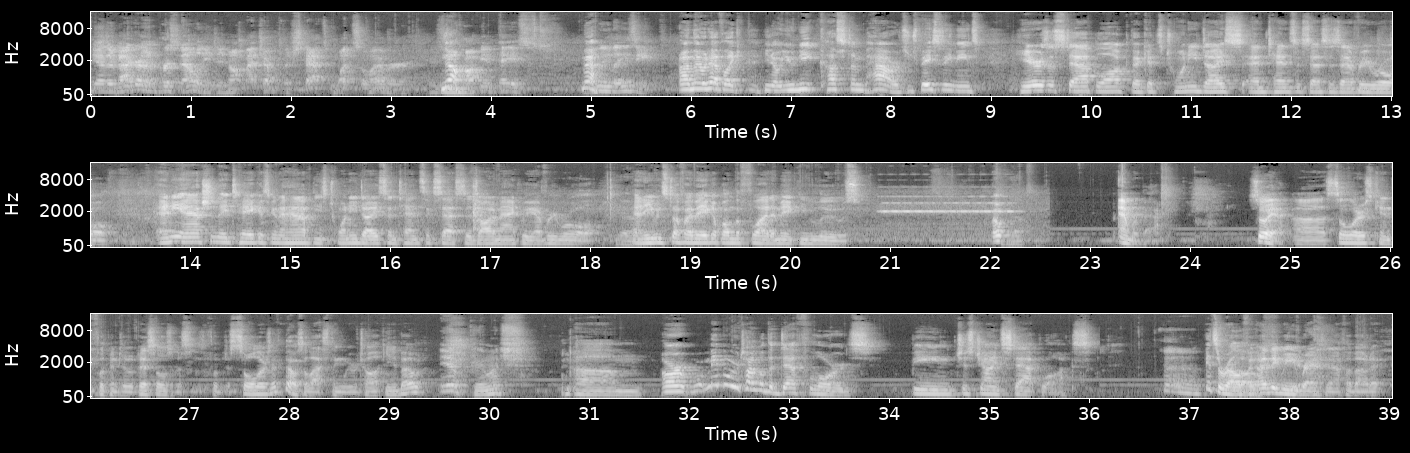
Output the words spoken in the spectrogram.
Yeah, their background and personality did not match up with their stats whatsoever. It was No. just copy and paste. Yeah. Really lazy. And they would have like, you know, unique custom powers, which basically means here's a stat block that gets 20 dice and 10 successes every roll. Any action they take is going to have these 20 dice and 10 successes automatically every roll. Yeah. And even stuff I make up on the fly to make you lose. Oh, yeah. and we're back. So yeah, uh, solars can flip into abyssals, can flip into solars. I think that was the last thing we were talking about. Yeah, pretty much. Um, or maybe we were talking about the Death Lords being just giant stat blocks. Yeah. It's irrelevant. Oh, I think we yeah. ranted enough about it.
